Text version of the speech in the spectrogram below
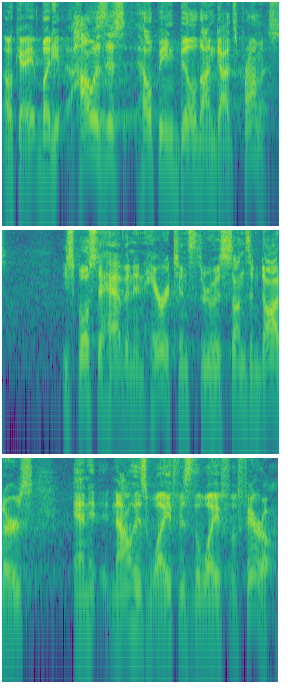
okay, but he, how is this helping build on God's promise? He's supposed to have an inheritance through his sons and daughters, and now his wife is the wife of Pharaoh.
